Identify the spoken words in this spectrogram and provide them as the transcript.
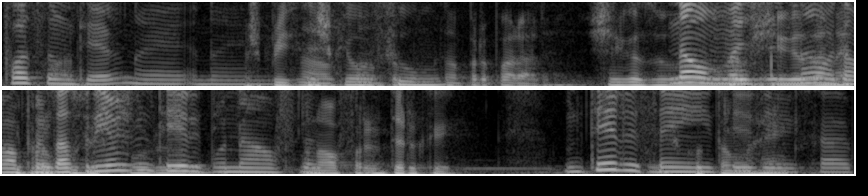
Posso claro. meter, não é, não é? Mas por isso não, tens que ver um filme. Estão a preparar. Chegas o. Não, mas não, não estava a perguntar se podíamos meter. O náufrago. O náufrago. Meter o quê? Meter sem ter cá,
